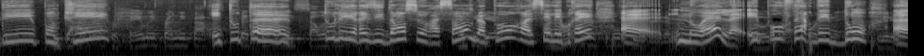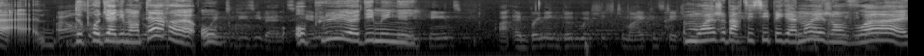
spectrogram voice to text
des pompiers. Et tous les résidents se rassemblent pour célébrer Noël et pour faire des dons de produits alimentaires aux plus démunis. Moi, je participe également et j'envoie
